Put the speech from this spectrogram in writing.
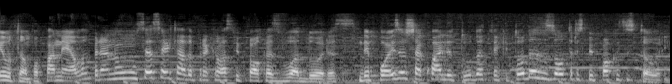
Eu tampo a panela para não ser acertada por aquelas pipocas voadoras. Depois eu chacoalho tudo até que todas as outras pipocas estourem.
